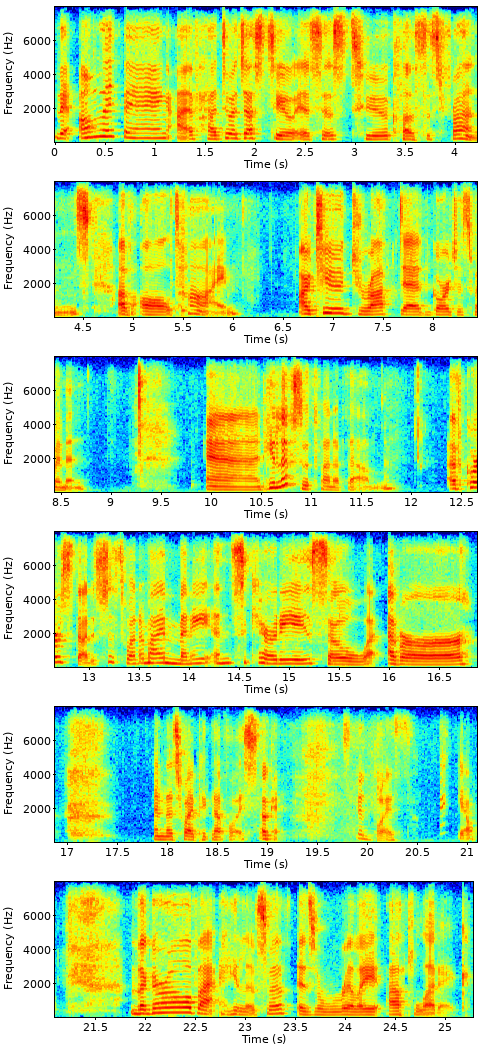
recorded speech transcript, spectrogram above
The only thing I've had to adjust to is his two closest friends of all time. Our two drop dead gorgeous women. And he lives with one of them. Of course, that is just one of my many insecurities, so whatever. And that's why I picked that voice. Okay. It's a good voice. Thank you. The girl that he lives with is really athletic.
